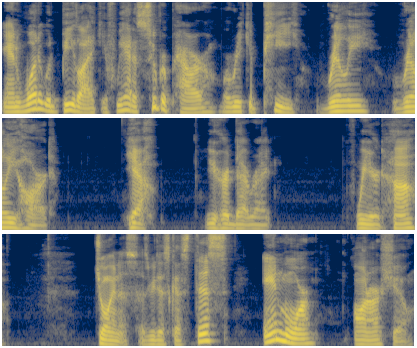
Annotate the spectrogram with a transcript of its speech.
and what it would be like if we had a superpower where we could pee really, really hard. Yeah, you heard that right. Weird, huh? Join us as we discuss this and more on our show.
